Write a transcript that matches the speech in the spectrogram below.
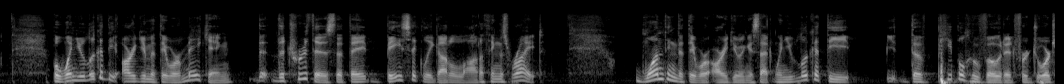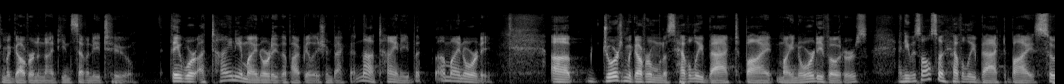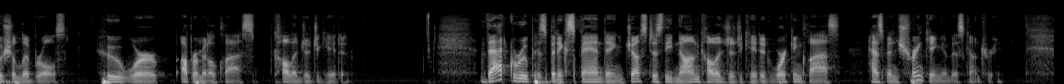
But when you look at the argument they were making, the, the truth is that they basically got a lot of things right. One thing that they were arguing is that when you look at the the people who voted for George McGovern in 1972, they were a tiny minority of the population back then. Not tiny, but a minority. Uh, George McGovern was heavily backed by minority voters, and he was also heavily backed by social liberals who were upper middle class, college educated. That group has been expanding just as the non college educated working class has been shrinking in this country.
